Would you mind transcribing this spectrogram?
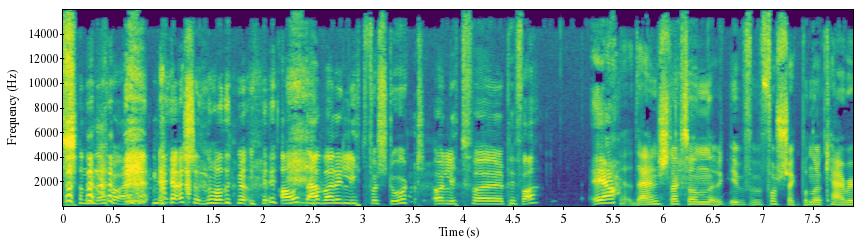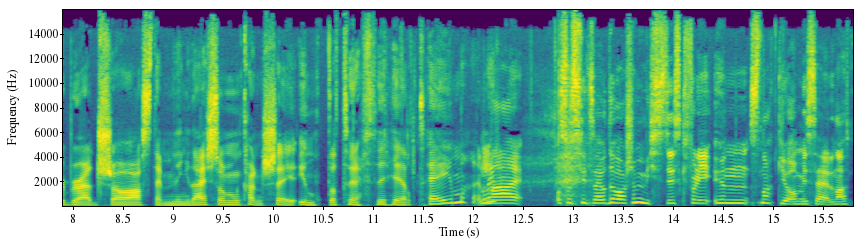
Skjønner du hva jeg mener? Jeg skjønner hva du mener. Alt er bare litt for stort og litt for puffa. Ja. Det er en slags sånn forsøk på noe Carrie Bradshaw-stemning der, som kanskje ikke treffer helt tame, eller? Nei. Og så synes jeg jo det var så mystisk, fordi hun snakker jo om i serien at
